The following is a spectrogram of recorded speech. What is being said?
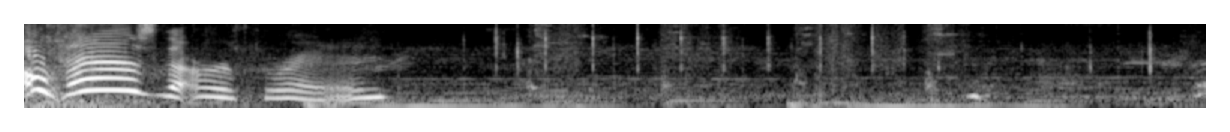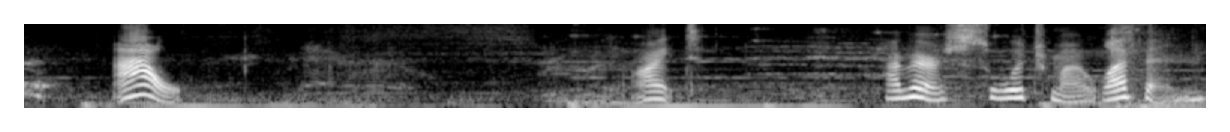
Oh, there's the earth rune. Ow. Right. I better switch my weapon.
